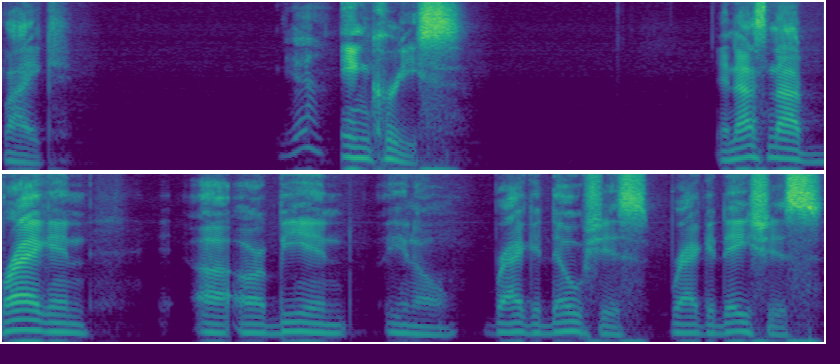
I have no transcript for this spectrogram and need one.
like Yeah. increase. And that's not bragging uh, or being, you know, braggadocious, braggadocious.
